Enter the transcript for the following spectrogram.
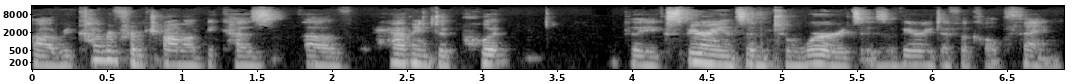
uh, recover from trauma because of having to put the experience into words is a very difficult thing.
